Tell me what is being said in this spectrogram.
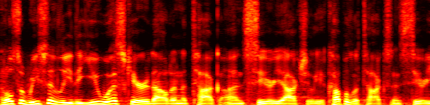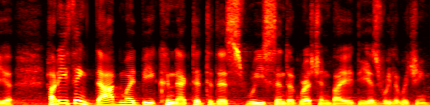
And also recently, the U.S. carried out an attack on Syria, actually a couple of attacks in Syria. How do you think that might be connected to this recent aggression by the Israeli regime?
